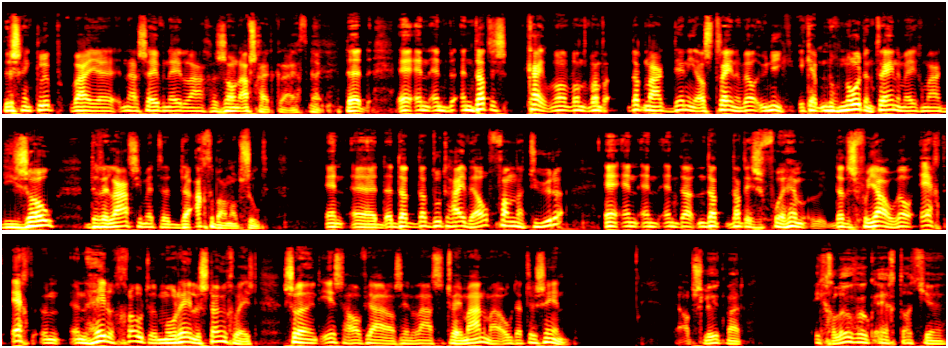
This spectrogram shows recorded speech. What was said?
is geen club waar je na zeven nederlagen zo'n afscheid krijgt. Nee. De, en, en, en dat is, kijk, want, want, want dat maakt Danny als trainer wel uniek. Ik heb nog nooit een trainer meegemaakt die zo de relatie met de, de achterban opzoekt. En dat- dat, dat doet hij wel van nature. En, en, en, en dat, dat, dat is voor hem, dat is voor jou wel echt, echt een, een hele grote morele steun geweest. Zowel in het eerste half jaar als in de laatste twee maanden, maar ook daartussenin. Ja, absoluut. Maar ik geloof ook echt dat je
